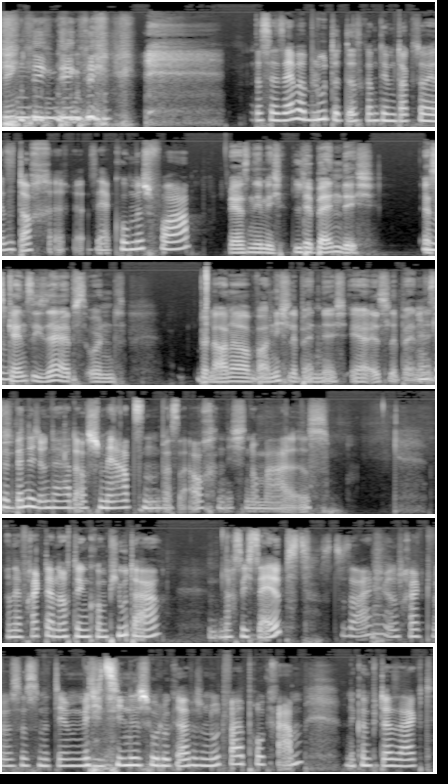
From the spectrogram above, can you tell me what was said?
ding, ding, ding, ding. Dass er selber blutet, das kommt dem Doktor jetzt doch sehr komisch vor. Er ist nämlich lebendig. Es Hm. kennt sich selbst und Belana war nicht lebendig, er ist Er lebendig. ist lebendig und er hat auch Schmerzen, was auch nicht normal ist. Und er fragt dann auch den Computer nach sich selbst sozusagen. Er fragt, was ist mit dem medizinisch-holographischen Notfallprogramm? Und der Computer sagt,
